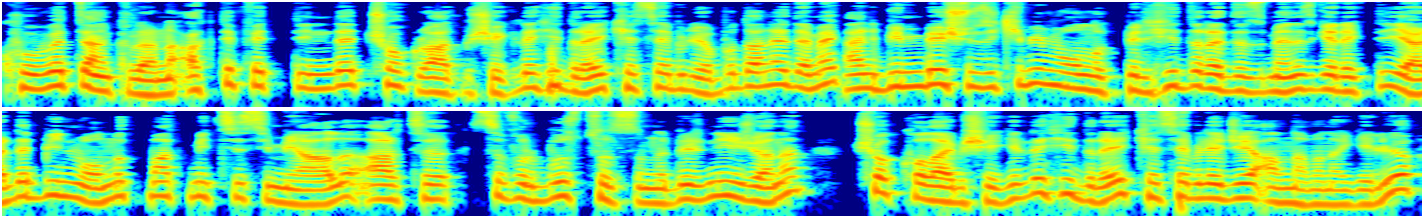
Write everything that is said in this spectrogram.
kuvvet yankılarını aktif ettiğinde çok rahat bir şekilde Hydra'yı kesebiliyor. Bu da ne demek? Yani 1500-2000 voltluk bir Hydra dizmeniz gerektiği yerde 1000 voltluk Matmitsi simyalı artı 0 boost tılsımlı bir ninja'nın çok kolay bir şekilde Hydra'yı kesebileceği anlamına geliyor.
